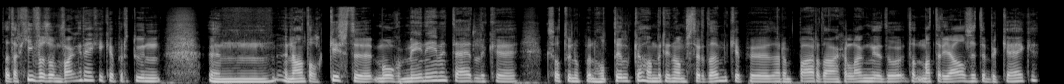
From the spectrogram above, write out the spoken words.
Dat archief was omvangrijk. Ik heb er toen een, een aantal kisten mogen meenemen, tijdelijk ik zat toen op een hotelkamer in Amsterdam. Ik heb eh, daar een paar dagen lang eh, door dat materiaal zitten bekijken.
